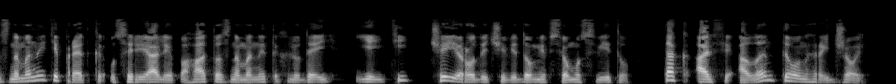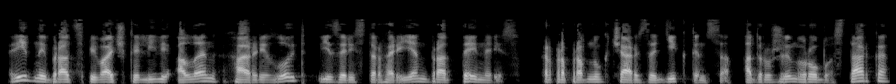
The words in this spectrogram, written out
Знамениті предки у серіалі багато знаменитих людей, є й ті, чиї родичі відомі всьому світу. Так Альфі Ален Теон Грейджой, рідний брат співачки Лілі Ален, Гаррі Ллойд, Візеріс Таргарієн, брат Тейнеріс, праправнук Чарльза Діккенса, а дружину Робо Старка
